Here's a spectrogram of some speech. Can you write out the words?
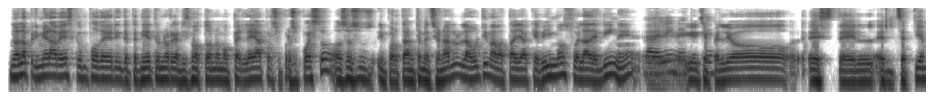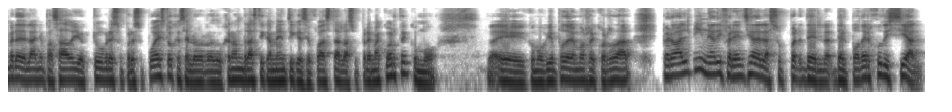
no es la primera vez que un poder independiente, un organismo autónomo pelea por su presupuesto. O sea, eso es importante mencionarlo. La última batalla que vimos fue la del INE, La del INE, que sí. peleó este el, el septiembre del año pasado y octubre su presupuesto, que se lo redujeron drásticamente y que se fue hasta la Suprema Corte, como, eh, como bien podremos recordar. Pero al INE, a diferencia de la super- del, del Poder Judicial,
